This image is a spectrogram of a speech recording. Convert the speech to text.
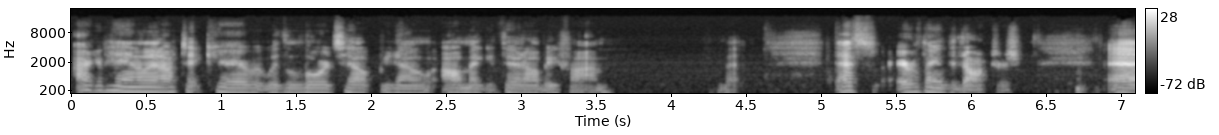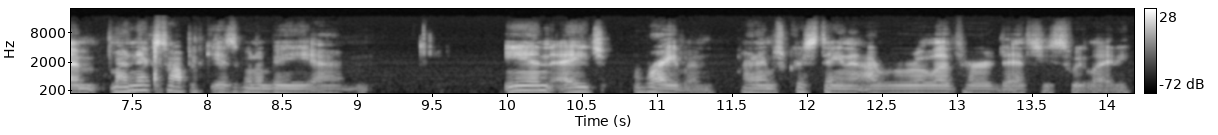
I can handle it. I'll take care of it with the Lord's help. You know, I'll make it through it. I'll be fine. But that's everything the doctors. Um, my next topic is going to be um, N.H. Raven. Her name is Christina. I really love her to death. She's a sweet lady.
